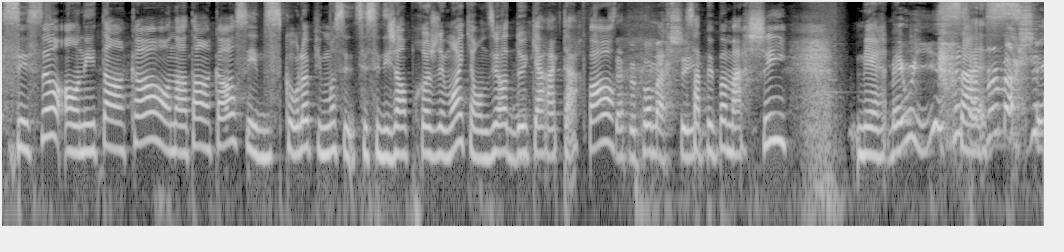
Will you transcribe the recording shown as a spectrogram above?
C'est ça, on est encore, on entend encore ces discours-là. Puis moi, c'est des gens proches de moi qui ont dit ah deux caractères forts, Ça peut pas marcher. ça peut pas marcher. Mais Mais oui, ça, Ça- peut marcher.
